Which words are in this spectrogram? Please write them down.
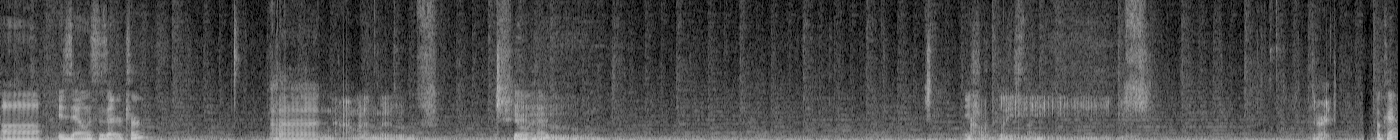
Uh, is Xanlis, is that your turn? Uh, no, I'm gonna move to Go ahead. It probably. All right. Okay.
